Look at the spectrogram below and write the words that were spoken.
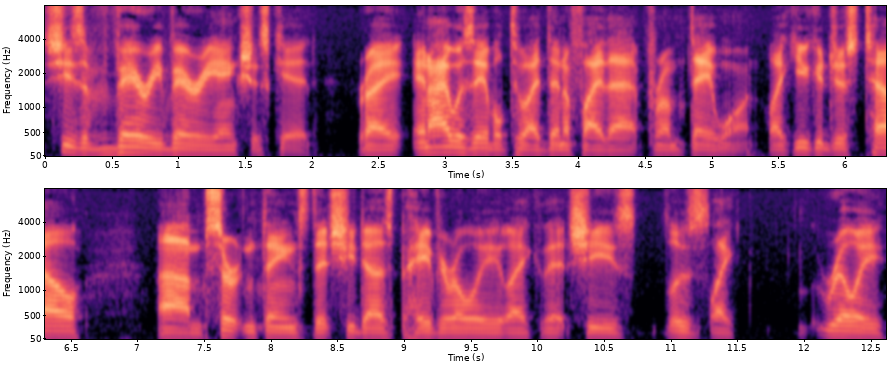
she's a very very anxious kid right? And I was able to identify that from day one. Like you could just tell um, certain things that she does behaviorally, like that she's was like really,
